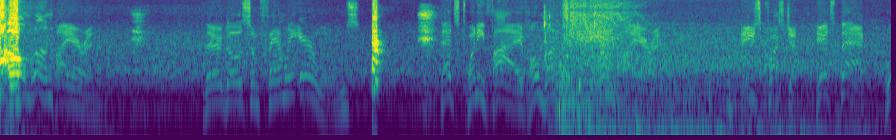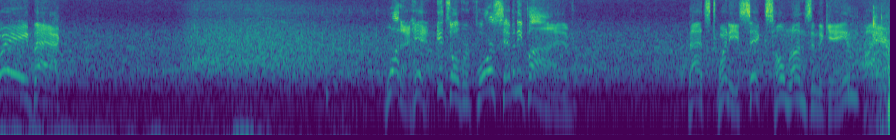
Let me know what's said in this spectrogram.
Uh-oh. Home run by Aaron. There goes some family heirlooms. That's 25 home runs in the game by Aaron. He's crushed it. It's back, way back. What a hit. It's over 475. That's 26 home runs in the game by Aaron.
